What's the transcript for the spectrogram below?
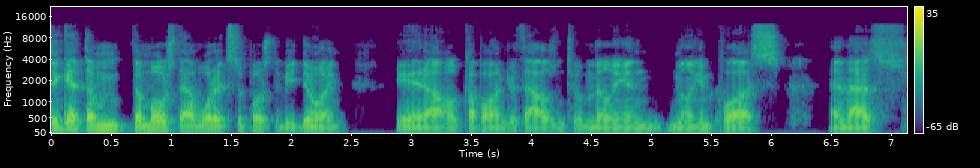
to get them the most out of what it's supposed to be doing you know a couple hundred thousand to a million million plus. And that's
